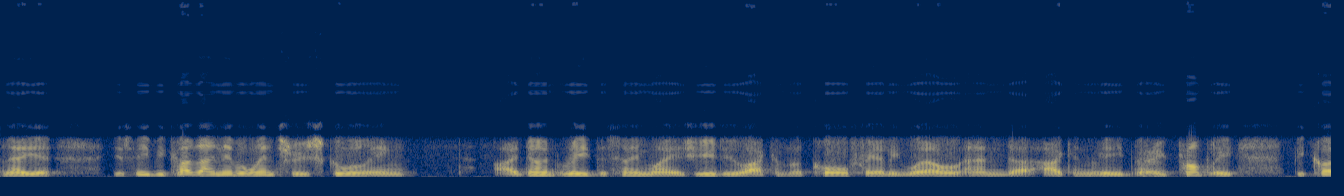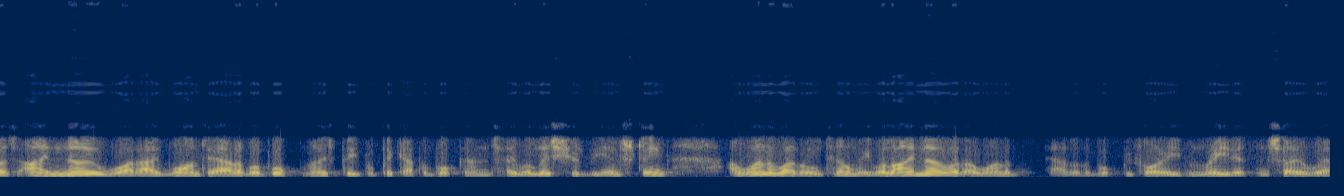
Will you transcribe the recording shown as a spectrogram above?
Now, you, you see, because I never went through schooling, I don't read the same way as you do. I can recall fairly well, and uh, I can read very promptly because I know what I want out of a book. Most people pick up a book and say, well, this should be interesting. I wonder what it'll tell me. Well, I know what I want out of the book before I even read it, and so uh,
